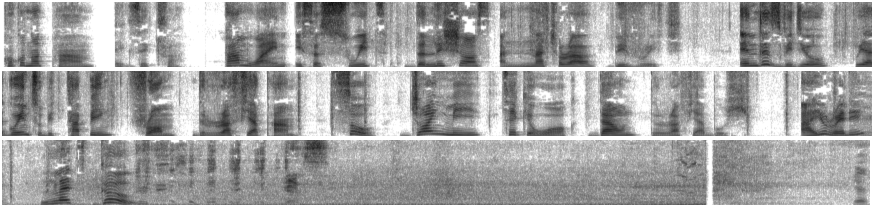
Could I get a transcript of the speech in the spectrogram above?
coconut palm, etc. Palm wine is a sweet, delicious and natural beverage. In this video, we are going to be tapping from the raffia palm. So, join me take a walk down the raffia bush. Are you ready? Let's go! Yes. Yes.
